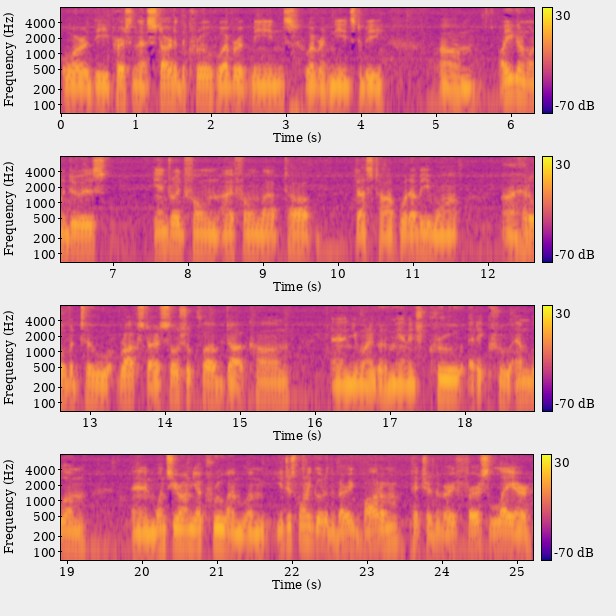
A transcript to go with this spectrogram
or the person that started the crew, whoever it means, whoever it needs to be, um, all you're going to want to do is Android phone, iPhone, laptop, desktop, whatever you want, uh, head over to rockstarsocialclub.com and you want to go to manage crew, edit crew emblem, and once you're on your crew emblem, you just want to go to the very bottom picture, the very first layer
